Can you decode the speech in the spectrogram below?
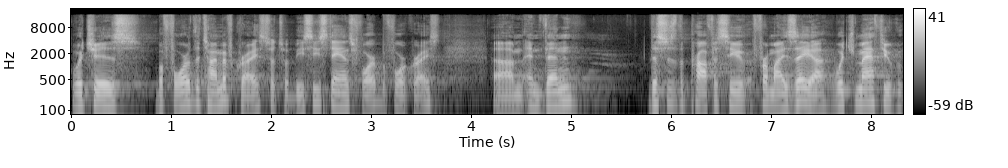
which is before the time of Christ. That's what BC stands for, before Christ. Um, and then this is the prophecy from Isaiah, which Matthew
